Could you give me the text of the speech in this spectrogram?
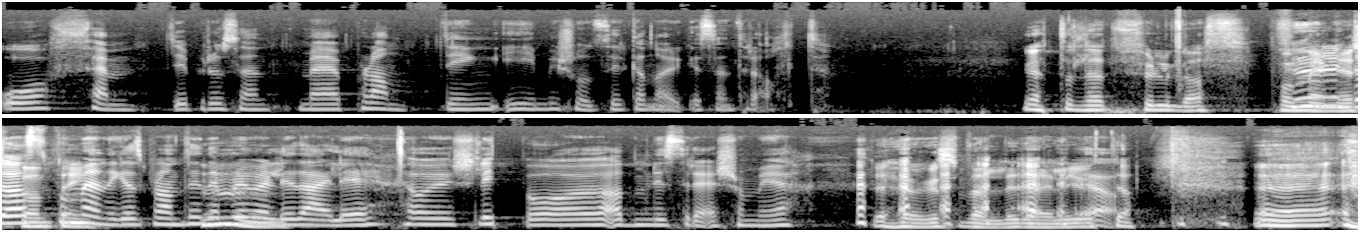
Og 50% med planting i Misjonskirka Norge sentralt. Rett og slett full gass på full gass på menighetsplanting. Det blir mm. veldig deilig å slippe å administrere så mye. Det høres veldig deilig ut, ja. Eh,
